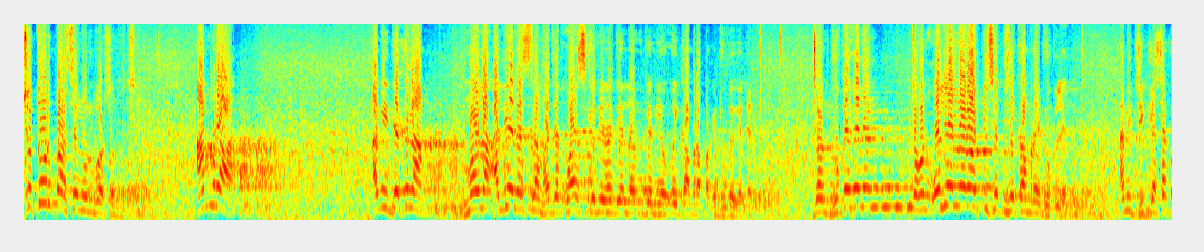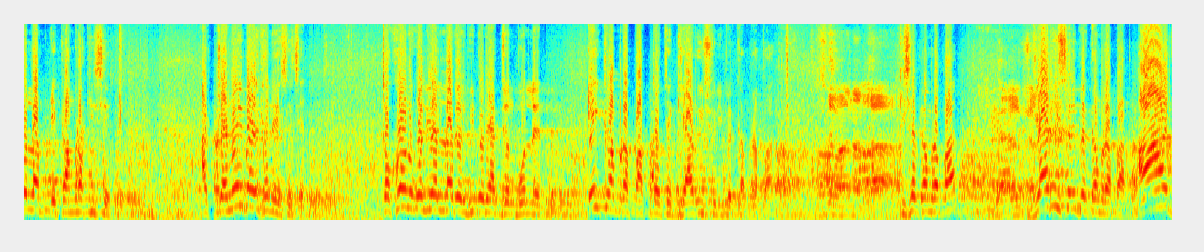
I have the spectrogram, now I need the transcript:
চতুর্পাশে নূর বর্ষণ হচ্ছে। আমরা, আমি দেখলাম মৌলা আলী আলাহ ইসলাম হাজার ওয়াইস করি রাজি আল্লাহকে নিয়ে ওই কামরা পাকে ঢুকে গেলেন। যখন ঢুকে গেলেন, তখন অলি পিছিয়ে পিছে কামরায় ঢুকলেন। আমি জিজ্ঞাসা করলাম এই কামরা কিসের? আর কেনই বা এখানে এসেছেন? তখন অলি আল্লাহদের ভিতরে একজন বললেন এই কামরা পাকটা হচ্ছে গ্যারুই শরীফের কামরা পাক কিসের কামরা পাক গ্যারি শরীফের কামরা পাক আজ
